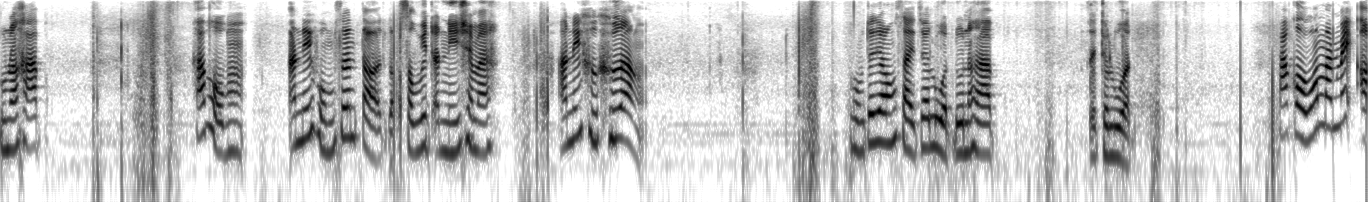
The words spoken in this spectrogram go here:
ดูนะครับ ถ้าผม อันนี้ผมเชื่อมต่อกับสวิตช์อันนี้ใช่ไหมอันนี้คือเครื่อง ผมจะลองใส่จรวดดูนะครับ ใส่จรวด ปรากฏว่ามันไม่อ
